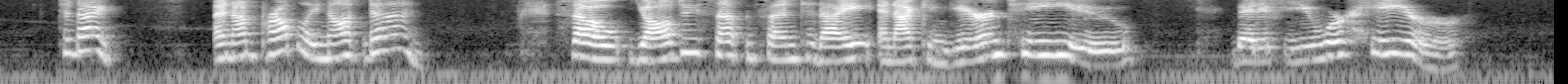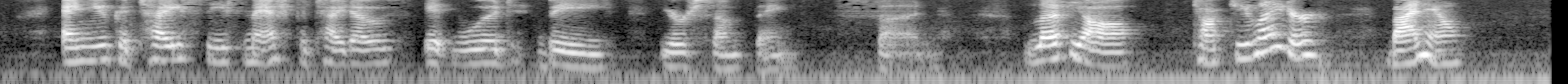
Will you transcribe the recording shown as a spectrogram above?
today. And I'm probably not done. So y'all do something fun today. And I can guarantee you that if you were here and you could taste these mashed potatoes, it would be your something fun. Love y'all. Talk to you later. Bye now.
